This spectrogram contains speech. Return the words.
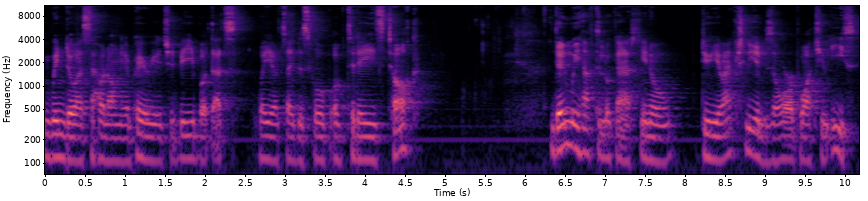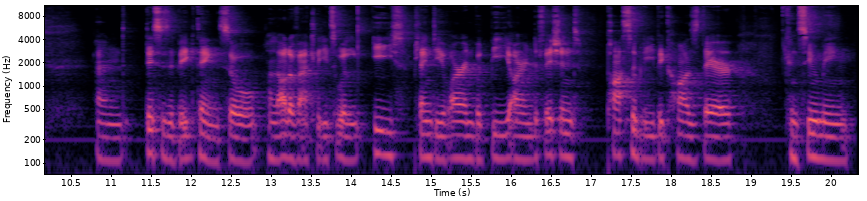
window as to how long your period should be, but that's way outside the scope of today's talk. Then we have to look at, you know, do you actually absorb what you eat? And this is a big thing. So, a lot of athletes will eat plenty of iron but be iron deficient, possibly because they're consuming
